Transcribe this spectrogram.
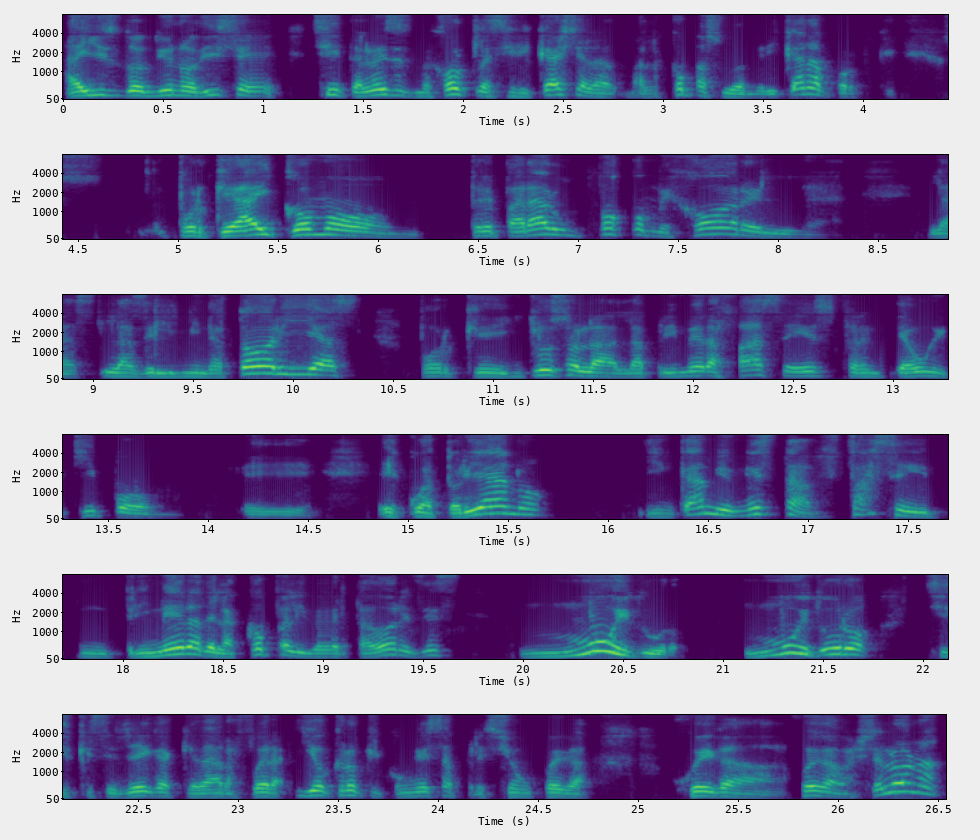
ahí es donde uno dice, sí, tal vez es mejor clasificarse a la, a la Copa Sudamericana porque, porque hay como preparar un poco mejor el, las, las, eliminatorias, porque incluso la, la, primera fase es frente a un equipo eh, ecuatoriano, y en cambio en esta fase primera de la Copa Libertadores es muy duro, muy duro si es que se llega a quedar afuera. Yo creo que con esa presión juega, juega, juega Barcelona.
